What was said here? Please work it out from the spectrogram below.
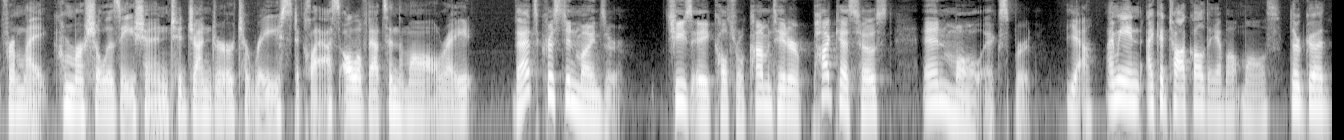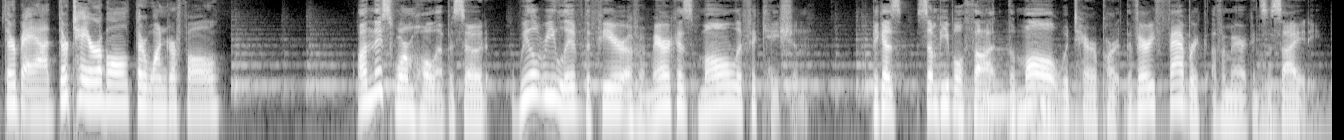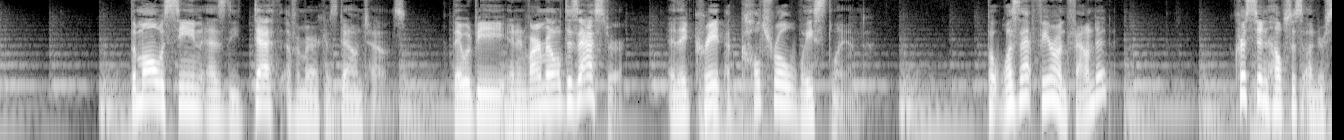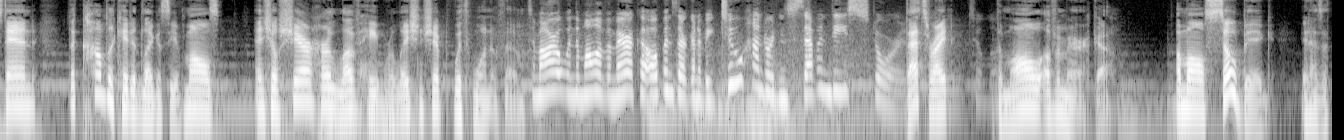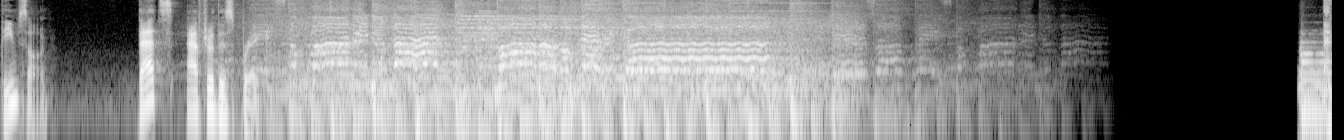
From like commercialization to gender to race to class, all of that's in the mall, right? That's Kristen Meinzer. She's a cultural commentator, podcast host, and mall expert. Yeah. I mean, I could talk all day about malls. They're good, they're bad, they're terrible, they're wonderful. On this wormhole episode, we'll relive the fear of America's mallification. Because some people thought the mall would tear apart the very fabric of American society. The mall was seen as the death of America's downtowns. They would be an environmental disaster, and they'd create a cultural wasteland. But was that fear unfounded? Kristen helps us understand the complicated legacy of malls, and she'll share her love hate relationship with one of them. Tomorrow, when the Mall of America opens, there are going to be 270 stores. That's right, the Mall of America. A mall so big, it has a theme song. That's after this break.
